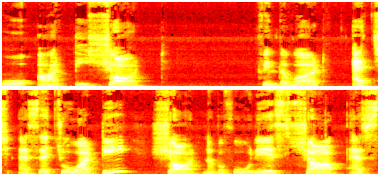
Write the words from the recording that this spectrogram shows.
O R T. Short. Fill the word H S H O R T short. Number four is sharp S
